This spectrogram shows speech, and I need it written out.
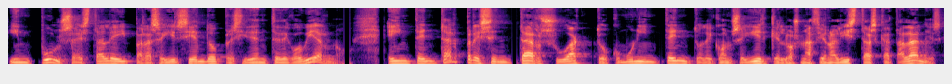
impulsa esta ley para seguir siendo presidente de gobierno e intentar presentar su acto como un intento de conseguir que los nacionalistas catalanes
